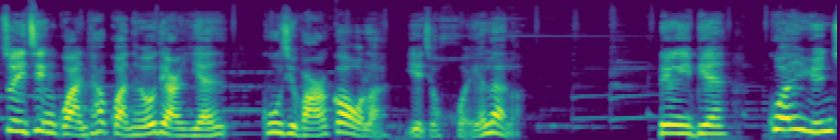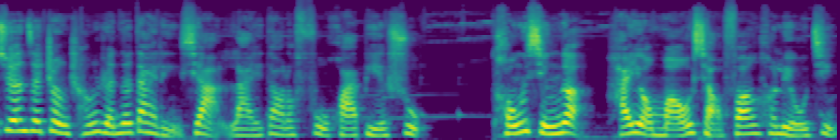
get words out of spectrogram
最近管他管得有点严，估计玩够了也就回来了。另一边。关云娟在郑成仁的带领下来到了富华别墅，同行的还有毛小芳和刘静。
